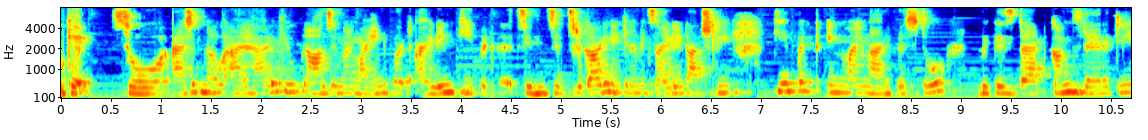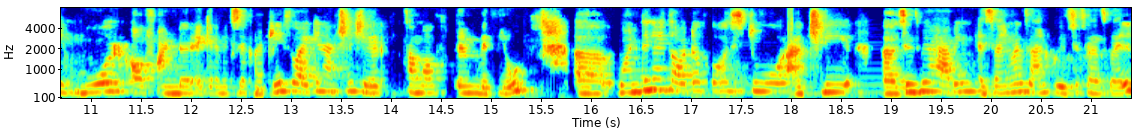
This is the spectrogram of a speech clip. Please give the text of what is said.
Okay, so as of now, I had a few plans in my mind, but I didn't keep it uh, since it's regarding academics. I didn't actually keep it in my manifesto because that comes directly more of under academic secretary. So I can actually share some of them with you. Uh, one thing I thought of was to actually, uh, since we are having assignments and quizzes as well,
